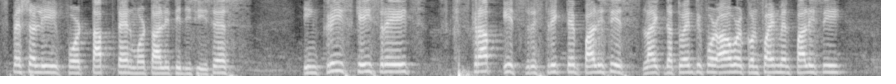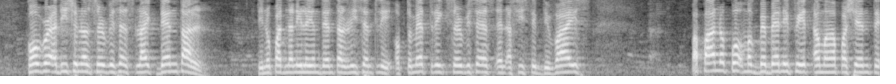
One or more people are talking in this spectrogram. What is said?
especially for top 10 mortality diseases, increase case rates, sc- scrap its restrictive policies like the 24-hour confinement policy, cover additional services like dental. Tinupad na nila yung dental recently, optometric services and assistive device. Paano po magbe-benefit ang mga pasyente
